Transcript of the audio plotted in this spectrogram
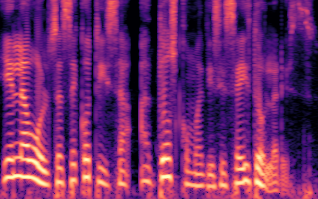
y en la bolsa se cotiza a 2,16 dólares.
